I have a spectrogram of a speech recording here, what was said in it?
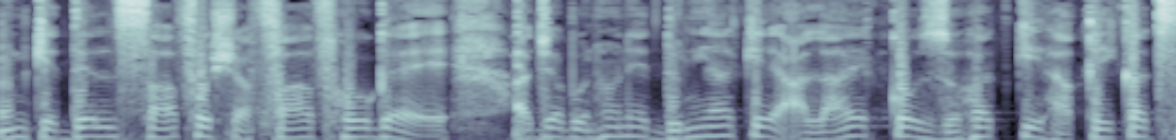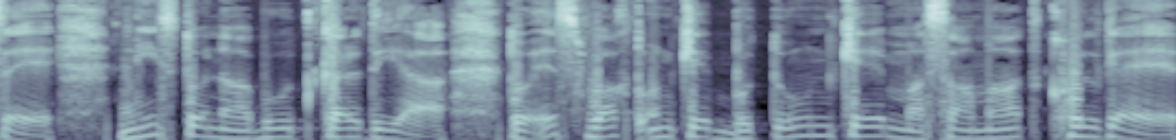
ان کے دل صاف و شفاف ہو گئے۔ اور جب انہوں نے دنیا کے علائق کو زہد کی حقیقت سے نیست و نابود کر دیا تو اس وقت ان کے بتون کے مسامات کھل گئے۔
